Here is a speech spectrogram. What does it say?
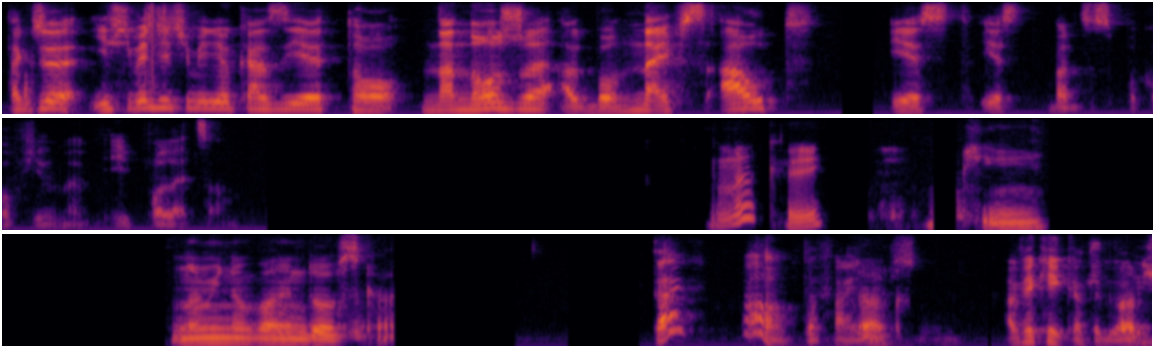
Także jeśli będziecie mieli okazję, to Na Noże albo Knives Out jest, jest bardzo spoko filmem i polecam. Okej. Ki- Nominowany do Oscar. Tak? O, to fajnie. Tak. A w jakiej kategorii?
